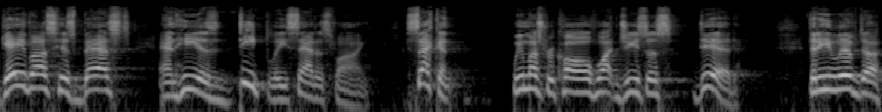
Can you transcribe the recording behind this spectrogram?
gave us his best, and he is deeply satisfying. Second, we must recall what Jesus did that he lived a,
